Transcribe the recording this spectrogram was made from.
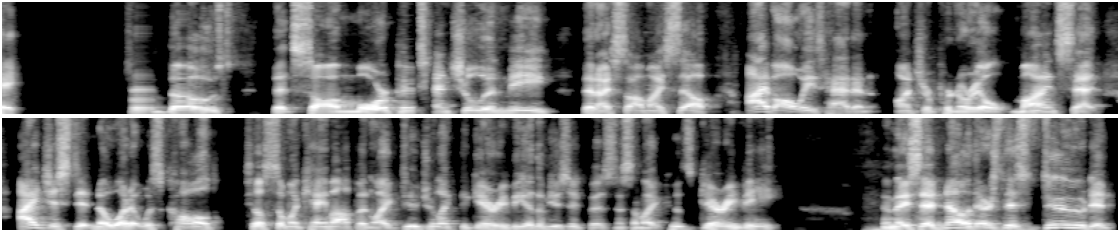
take from those that saw more potential in me than I saw myself. I've always had an entrepreneurial mindset. I just didn't know what it was called till someone came up and like, dude, you're like the Gary Vee of the music business. I'm like, who's Gary Vee? And they said, no, there's this dude and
